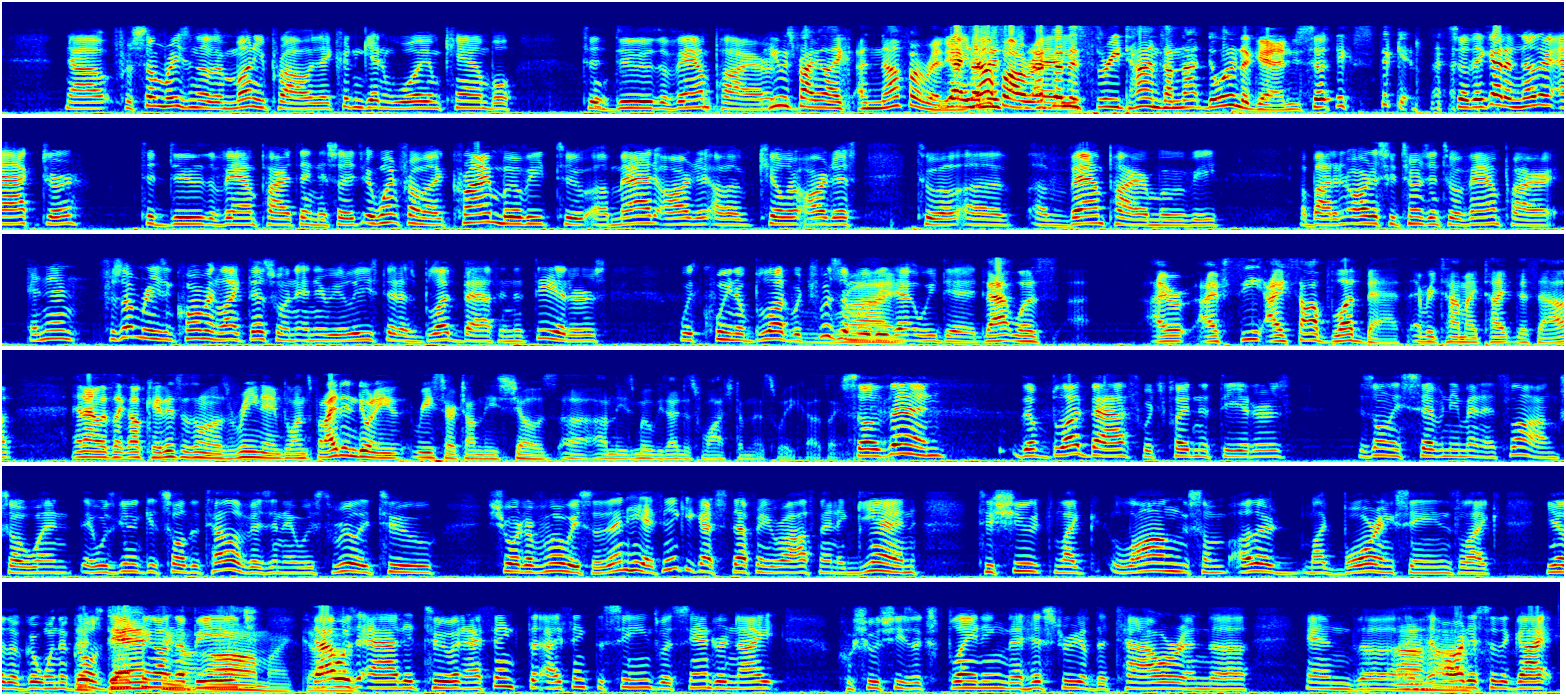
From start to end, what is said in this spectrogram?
Now, for some reason or other, money probably, they couldn't get William Campbell to do the vampire. He was probably like, enough already. Yeah, I've done enough this, already. I've done this three times. I'm not doing it again. So stick it. so they got another actor to do the vampire thing. So it, went from a crime movie to a mad artist, a killer artist, to a, a a vampire movie about an artist who turns into a vampire. And then for some reason Corman liked this one and he released it as Bloodbath in the theaters with Queen of Blood, which was a movie that we did. That was, I I've seen I saw Bloodbath every time I typed this out, and I was like, okay, this is one of those renamed ones. But I didn't do any research on these shows, uh, on these movies. I just watched them this week. I was like, So then, the Bloodbath, which played in the theaters, is only 70 minutes long. So when it was going to get sold to television, it was really too short of a movie. So then he, I think he got Stephanie Rothman again to shoot like long, some other like boring scenes, like you know the girl when the girl's dancing, on the beach. oh my That was added to it, and I think the, I think the scenes with Sandra Knight, who who she's explaining the history of the tower and the and the, and the Uh-huh. artist of the guy.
